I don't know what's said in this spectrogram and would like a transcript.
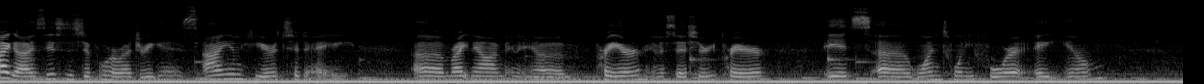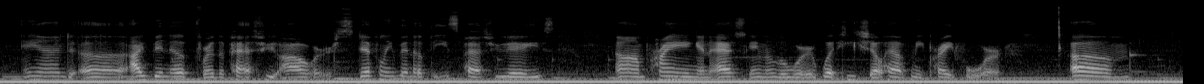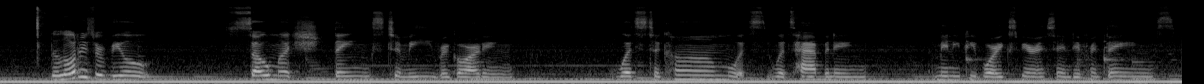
Hi, guys, this is Deborah Rodriguez. I am here today. Um, right now, I'm in um, prayer, intercessory prayer. It's uh, 1:24 a.m. and uh, I've been up for the past few hours. Definitely been up these past few days, um, praying and asking the Lord what He shall have me pray for. Um, the Lord has revealed so much things to me regarding what's to come, what's what's happening. Many people are experiencing different things,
